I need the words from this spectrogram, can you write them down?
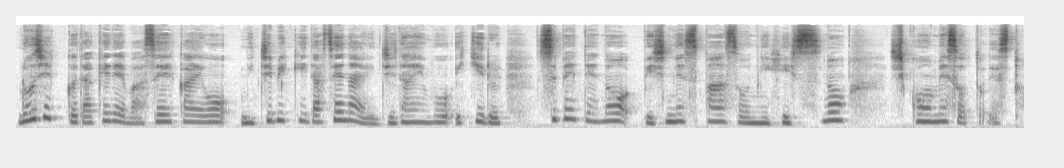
ロジックだけでは正解を導き出せない時代を生きるすべてのビジネスパーソンに必須の思考メソッドですと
